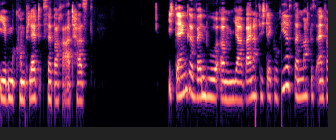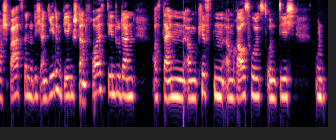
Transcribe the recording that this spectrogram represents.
eben komplett separat hast. Ich denke, wenn du ähm, ja weihnachtlich dekorierst, dann macht es einfach Spaß, wenn du dich an jedem Gegenstand freust, den du dann aus deinen ähm, Kisten ähm, rausholst und dich und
